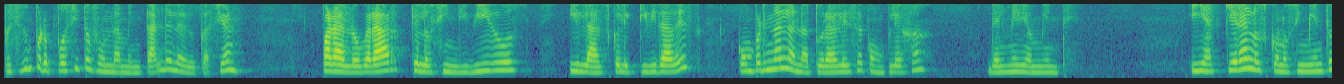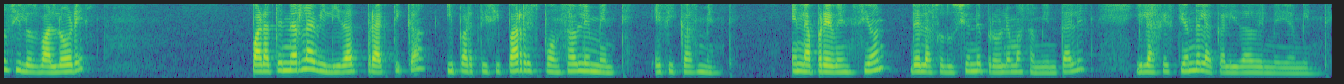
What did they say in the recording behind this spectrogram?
pues es un propósito fundamental de la educación para lograr que los individuos y las colectividades comprendan la naturaleza compleja del medio ambiente y adquieran los conocimientos y los valores para tener la habilidad práctica y participar responsablemente, eficazmente, en la prevención de la solución de problemas ambientales y la gestión de la calidad del medio ambiente.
